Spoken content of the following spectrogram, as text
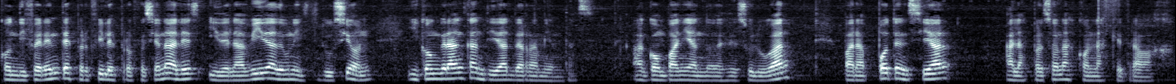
con diferentes perfiles profesionales y de la vida de una institución y con gran cantidad de herramientas, acompañando desde su lugar para potenciar a las personas con las que trabaja.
